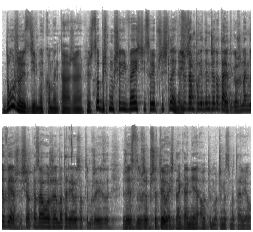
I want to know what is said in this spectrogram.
Dużo jest dziwnych komentarzy. Wiesz co, byśmy musieli wejść i sobie prześledzić. Znaczy tam pojedyncze to tak, tylko że nagle wiesz, się okazało, że materiał jest o tym, że, jest, że, jest, że przytyłeś, tak, a nie o tym, o czym jest materiał.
